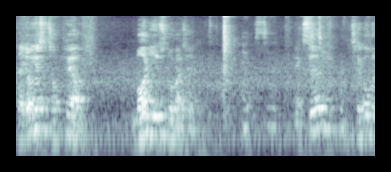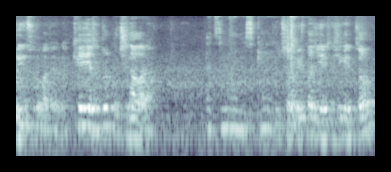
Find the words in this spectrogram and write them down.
자 0에서 접해요. 뭘 인수로 가져야 돼? X 제곱을 인수로 가져야 돼. K에서 뚫고 지나가요. X 마이너스 K 그렇죠. 여기까지 이해 되시겠죠?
